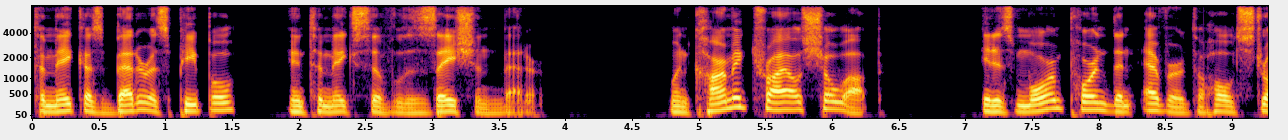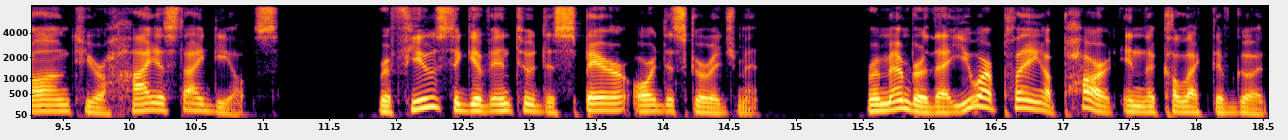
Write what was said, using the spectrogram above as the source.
to make us better as people and to make civilization better. When karmic trials show up, it is more important than ever to hold strong to your highest ideals. Refuse to give in to despair or discouragement. Remember that you are playing a part in the collective good.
